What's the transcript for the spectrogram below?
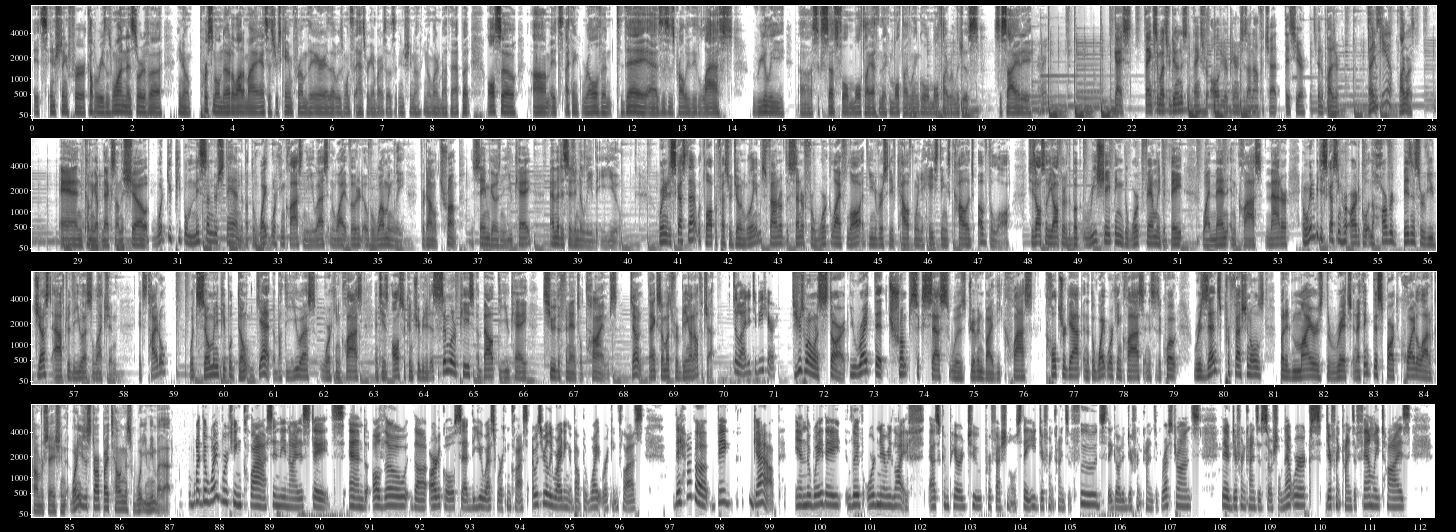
It's interesting for a couple reasons. One, as sort of a you know personal note, a lot of my ancestors came from the area that was once the Habsburg Empire, so it's interesting to you know learn about that. But also, um, it's I think relevant today as this is probably the last really uh, successful multi-ethnic, multilingual, multi-religious society All right. Guys, thanks so much for doing this, and thanks for all of your appearances on Alpha Chat this year. It's been a pleasure. Thanks. Thank you. Likewise. And coming up next on the show, what do people misunderstand about the white working class in the US and why it voted overwhelmingly for Donald Trump? The same goes in the UK and the decision to leave the EU. We're going to discuss that with law professor Joan Williams, founder of the Center for Work Life Law at the University of California Hastings College of the Law. She's also the author of the book Reshaping the Work Family Debate Why Men and Class Matter. And we're going to be discussing her article in the Harvard Business Review just after the U.S. election. Its title, What So Many People Don't Get About the U.S. Working Class. And she has also contributed a similar piece about the UK to the Financial Times. Joan, thanks so much for being on Alpha Chat. Delighted to be here. So here's where I want to start. You write that Trump's success was driven by the class culture gap and that the white working class, and this is a quote, resents professionals but admires the rich. And I think this sparked quite a lot of conversation. Why don't you just start by telling us what you mean by that? What the white working class in the United States, and although the article said the U.S. working class, I was really writing about the white working class. They have a big gap in the way they live ordinary life as compared to professionals. They eat different kinds of foods, they go to different kinds of restaurants, they have different kinds of social networks, different kinds of family ties.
